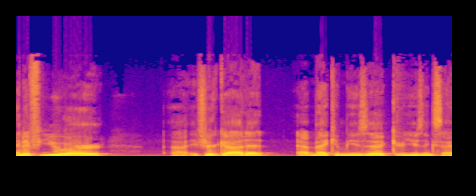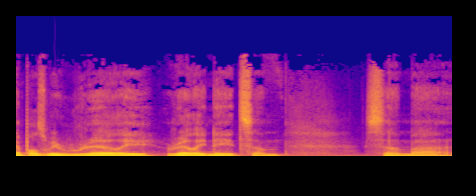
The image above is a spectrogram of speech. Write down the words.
And if you are, uh, if you're good at at making music or using samples, we really really need some some uh,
